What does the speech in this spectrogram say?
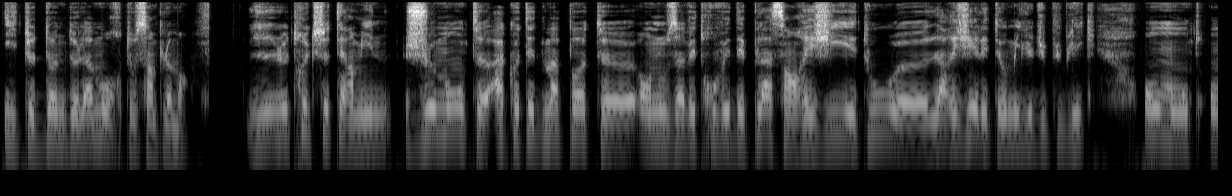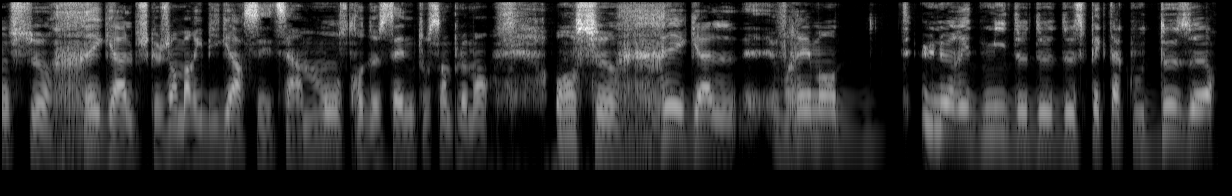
ils te donnent de l'amour tout simplement. Le truc se termine, je monte à côté de ma pote, euh, on nous avait trouvé des places en régie et tout, euh, la régie elle était au milieu du public, on monte, on se régale, parce que Jean-Marie Bigard c'est c'est un monstre de scène tout simplement, on se régale vraiment une heure et demie de, spectacle ou deux heures,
